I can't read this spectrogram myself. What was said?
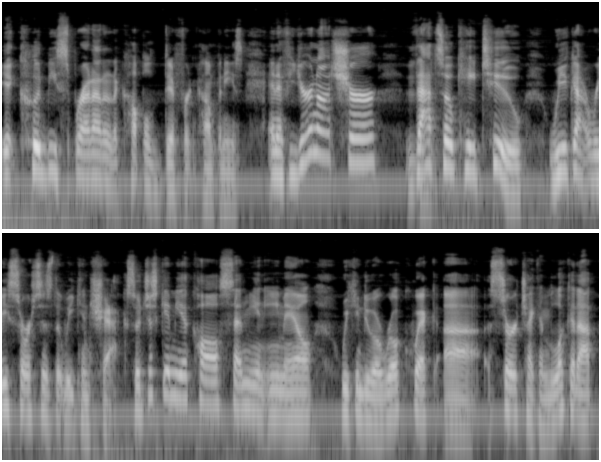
It could be spread out at a couple different companies. And if you're not sure, that's okay too. We've got resources that we can check. So just give me a call, send me an email. We can do a real quick uh, search. I can look it up.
